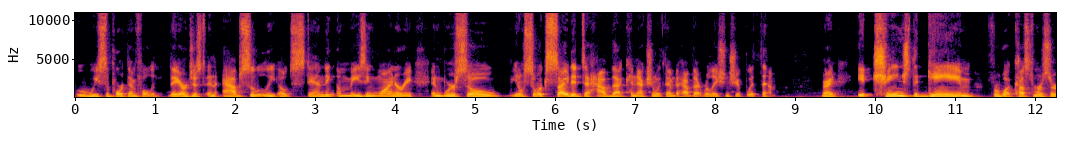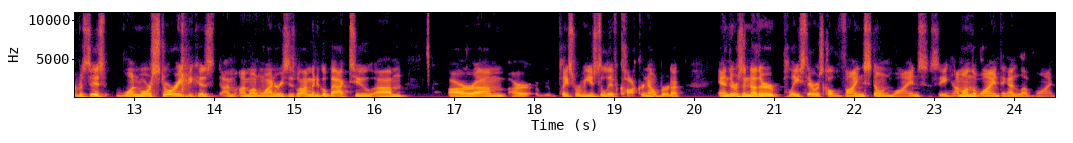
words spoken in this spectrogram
we support them fully. They are just an absolutely outstanding, amazing winery, and we're so you know so excited to have that connection with them, to have that relationship with them. Right? It changed the game for what customer service is. One more story because I'm I'm on wineries as well. I'm going to go back to. Um, our um, our place where we used to live, Cochrane, Alberta. And there was another place there. It was called Vinestone Wines. See, I'm on the wine thing. I love wine,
